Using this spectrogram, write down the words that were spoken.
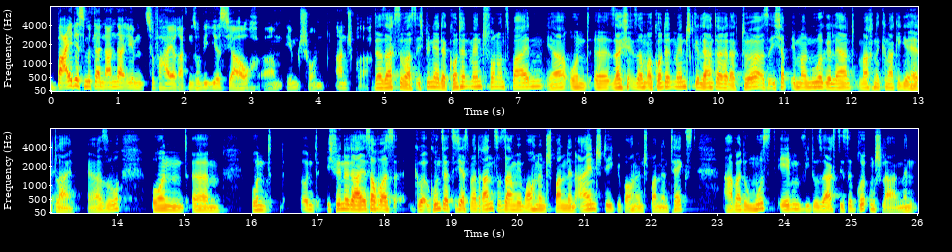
beides miteinander eben zu verheiraten, so wie ihr es ja auch ähm, eben schon ansprach. Da sagst du was. Ich bin ja der Content-Mensch von uns beiden, ja, und äh, sag ich sag mal Content-Mensch, gelernter Redakteur. Also ich habe immer nur gelernt, mach eine knackige Headline, ja, so und ähm, und und ich finde, da ist auch was grundsätzlich erstmal dran, zu sagen, wir brauchen einen spannenden Einstieg, wir brauchen einen spannenden Text. Aber du musst eben, wie du sagst, diese Brücken schlagen. Ein,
